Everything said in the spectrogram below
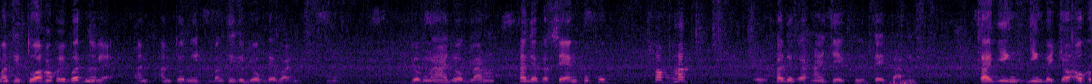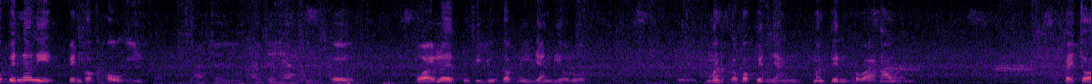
มันติดตัวเข้าไปเบิดนั่นแหละ อันอันตัวนี้ บางที่ก็โยกได้บัดนี้โยกหน้าโยกหลัง ถ้าเดียวกับแสงปุ๊บปุ๊บปั๊บปั๊บเออถ้าเดียวกับหายใจขืดใจตันถ้ายิ่งยิ่งไปจอเอาก็เป็นแนวนี้เป็นก็เข้าอีกหายใจหายใจแห้งขึ้นเออปล่อยเลยกูสิอยู่กับนี่อย่างเดียวโลดเออมันก็บ่เป็นหยังมันเป็นเพราะว่าเฮานั่นไปจอ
